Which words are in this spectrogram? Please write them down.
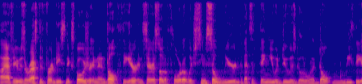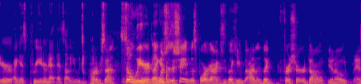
uh, after he was arrested for indecent exposure in an adult theater in Sarasota, Florida, which seems so weird that that's a thing you would do is go to an adult movie theater. I guess pre-internet, that's how you would. Hundred percent. So weird, like Which it's- is a shame. This poor guy, because like he on like for sure don't you know masturbate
